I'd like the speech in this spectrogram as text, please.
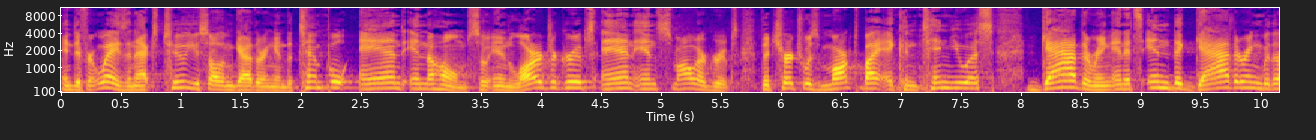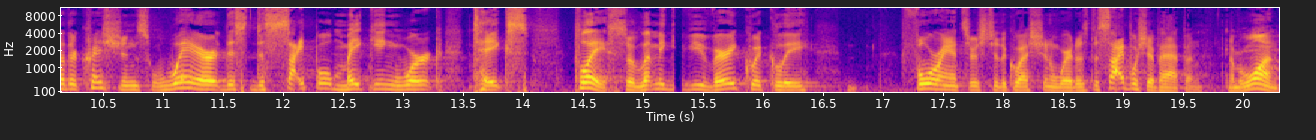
in different ways. In Acts 2, you saw them gathering in the temple and in the home. So, in larger groups and in smaller groups. The church was marked by a continuous gathering, and it's in the gathering with other Christians where this disciple making work takes place. So, let me give you very quickly four answers to the question where does discipleship happen? Number one,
